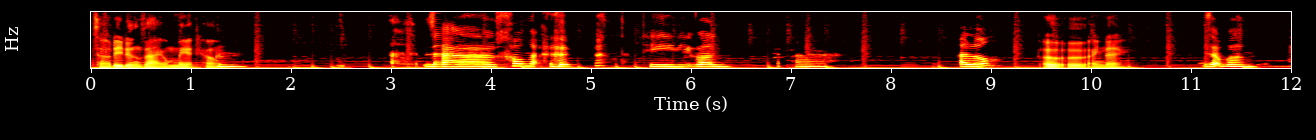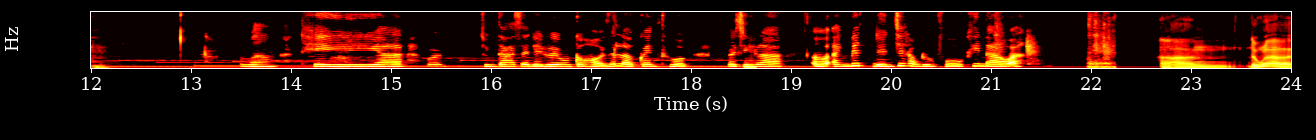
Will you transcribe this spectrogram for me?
Sao đi đường dài có mệt không? Ừ. Dạ không ạ. thì vâng. À. Alo. Ừ ừ anh đây. Dạ vâng. Ừm. Vâng, thì, à, ờ, chúng ta sẽ đến với một câu hỏi rất là quen thuộc, đó chính Ừm. là, ờ, anh biết đến triết học đường phố khi nào ạ? À, đúng là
